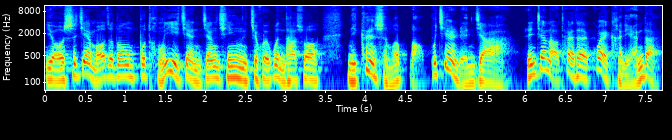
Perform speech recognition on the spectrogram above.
有时见毛泽东不同意见江青，就会问他说：“你干什么老不见人家啊？人家老太太怪可怜的。”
